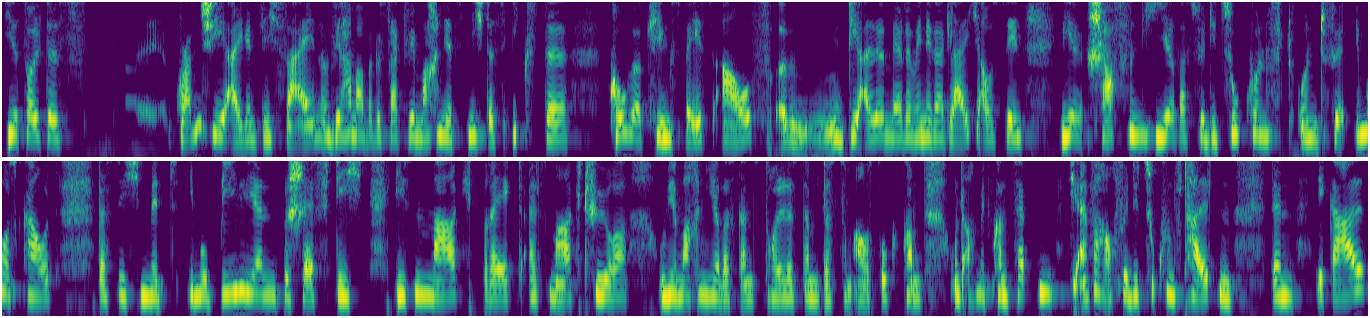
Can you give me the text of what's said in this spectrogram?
Hier sollte es grungy eigentlich sein. Und wir haben aber gesagt, wir machen jetzt nicht das x-te Coworking Space auf, ähm, die alle mehr oder weniger gleich aussehen. Wir schaffen hier was für die Zukunft und für ImmoScout, das sich mit Immobilien beschäftigt, diesen Markt prägt als Marktführer. Und wir machen hier was ganz Tolles, damit das zum Ausdruck kommt. Und auch mit Konzepten, die einfach auch für die Zukunft halten. Denn egal,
